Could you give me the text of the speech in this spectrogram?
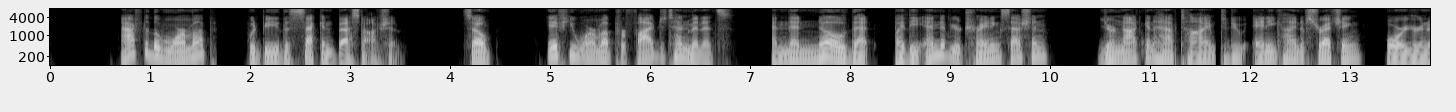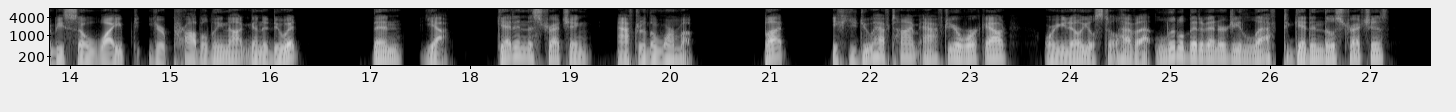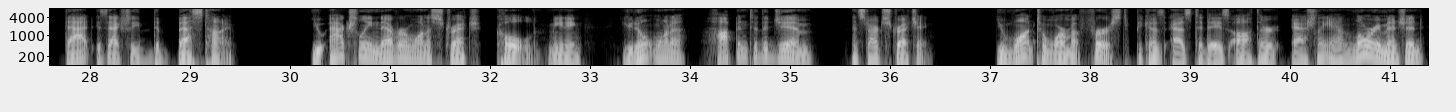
After the warm up would be the second best option. So, if you warm up for five to 10 minutes and then know that by the end of your training session, you're not going to have time to do any kind of stretching or you're going to be so wiped, you're probably not going to do it, then yeah, get in the stretching after the warm up. But if you do have time after your workout, or you know you'll still have that little bit of energy left to get in those stretches, that is actually the best time. You actually never want to stretch cold, meaning you don't want to hop into the gym and start stretching. You want to warm up first because, as today's author, Ashley Ann Lawrie mentioned,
